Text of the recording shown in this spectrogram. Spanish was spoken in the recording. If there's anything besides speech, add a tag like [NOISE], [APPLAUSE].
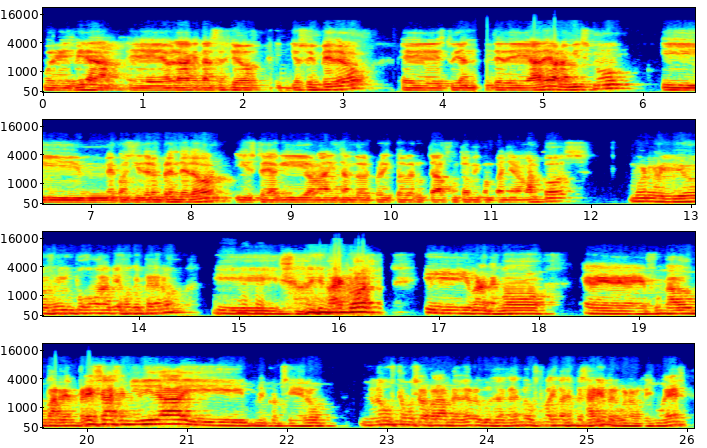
Pues mira, eh, hola, ¿qué tal Sergio? Yo soy Pedro, eh, estudiante de ADE ahora mismo y me considero emprendedor y estoy aquí organizando el proyecto Berrutal junto a mi compañero Marcos. Bueno, yo soy un poco más viejo que Pedro y [LAUGHS] soy Marcos y bueno, tengo eh, fundado un par de empresas en mi vida y me considero, no me gusta mucho la palabra emprendedor, me gusta, me gusta más empresario, pero bueno, lo mismo es.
